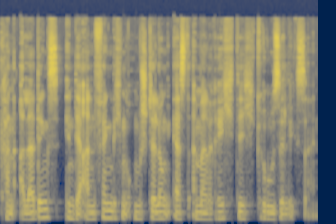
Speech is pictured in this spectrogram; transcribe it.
kann allerdings in der anfänglichen Umstellung erst einmal richtig gruselig sein.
